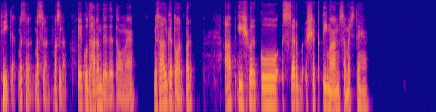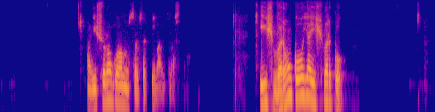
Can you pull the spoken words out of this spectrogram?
ठीक है मसलन मसलन मसलन। एक उदाहरण दे देता हूँ मैं। मिसाल के तौर पर आप ईश्वर को सर्वशक्तिमान समझते हैं? हाँ ईश्वरों को हम सर्वशक्तिमान समझते हैं। ईश्वरों को या ईश्वर को?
